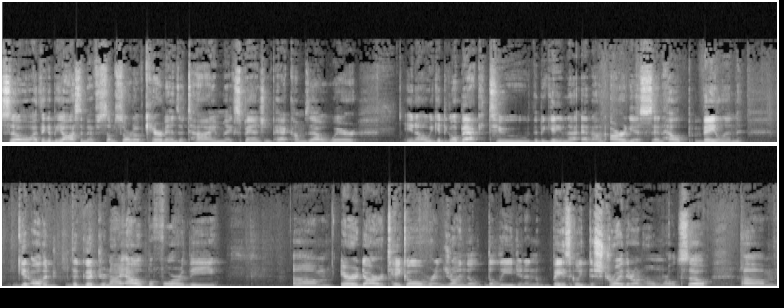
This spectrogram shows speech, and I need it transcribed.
so I think it'd be awesome if some sort of Caverns of Time expansion pack comes out where, you know, we get to go back to the beginning and on Argus and help Velen get all the the good Draenei out before the um, Eredar take over and join the the Legion and basically destroy their own homeworld. So um,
